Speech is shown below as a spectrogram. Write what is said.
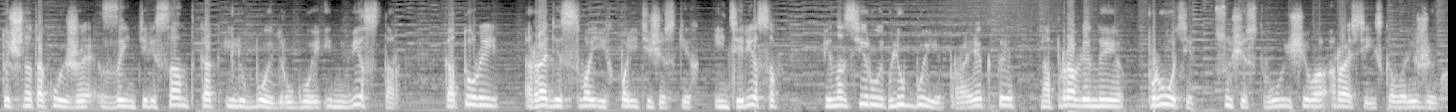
точно такой же заинтересант, как и любой другой инвестор, который ради своих политических интересов финансирует любые проекты, направленные против существующего российского режима.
